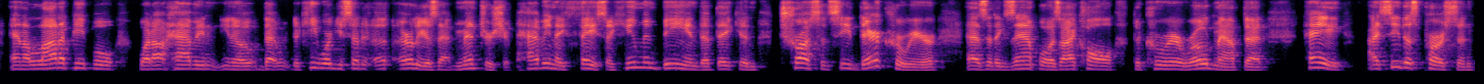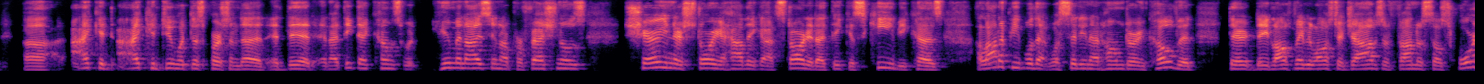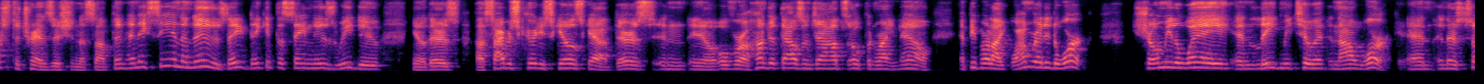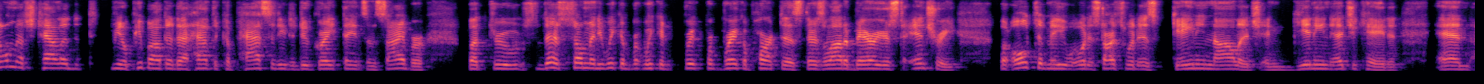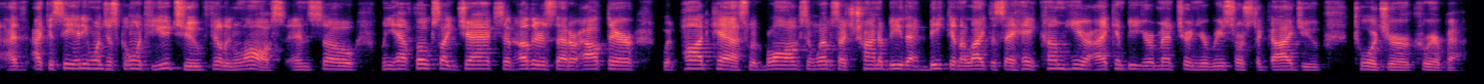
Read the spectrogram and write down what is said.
And a lot of people, without having, you know, that the key word you said uh, earlier is that mentorship, having a face, a human being that they can trust and see their career as an example, as I call the career roadmap. That, hey, I see this person. Uh, I could I could do what this person did. It did, and I think that comes with humanizing our professionals, sharing their story of how they got started, I think is key because a lot of people that were sitting at home during COVID, they lost maybe lost their jobs and found themselves forced to transition to something. And they see in the news, they they get the same news we do. You know, there's a cybersecurity skills gap. There's in you know over hundred thousand jobs open right now, and people are like, "Well, I'm ready to work." show me the way and lead me to it and I'll work. And, and there's so much talented, you know, people out there that have the capacity to do great things in cyber, but through there's so many we could we could break, break apart this. There's a lot of barriers to entry but ultimately what it starts with is gaining knowledge and getting educated. And i, I could see anyone just going to youtube feeling lost. And so when you have folks like jax and others that are out there with podcasts with blogs and websites trying to be that beacon of light to say hey come here. I can be your mentor and your resource to guide you towards your career path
